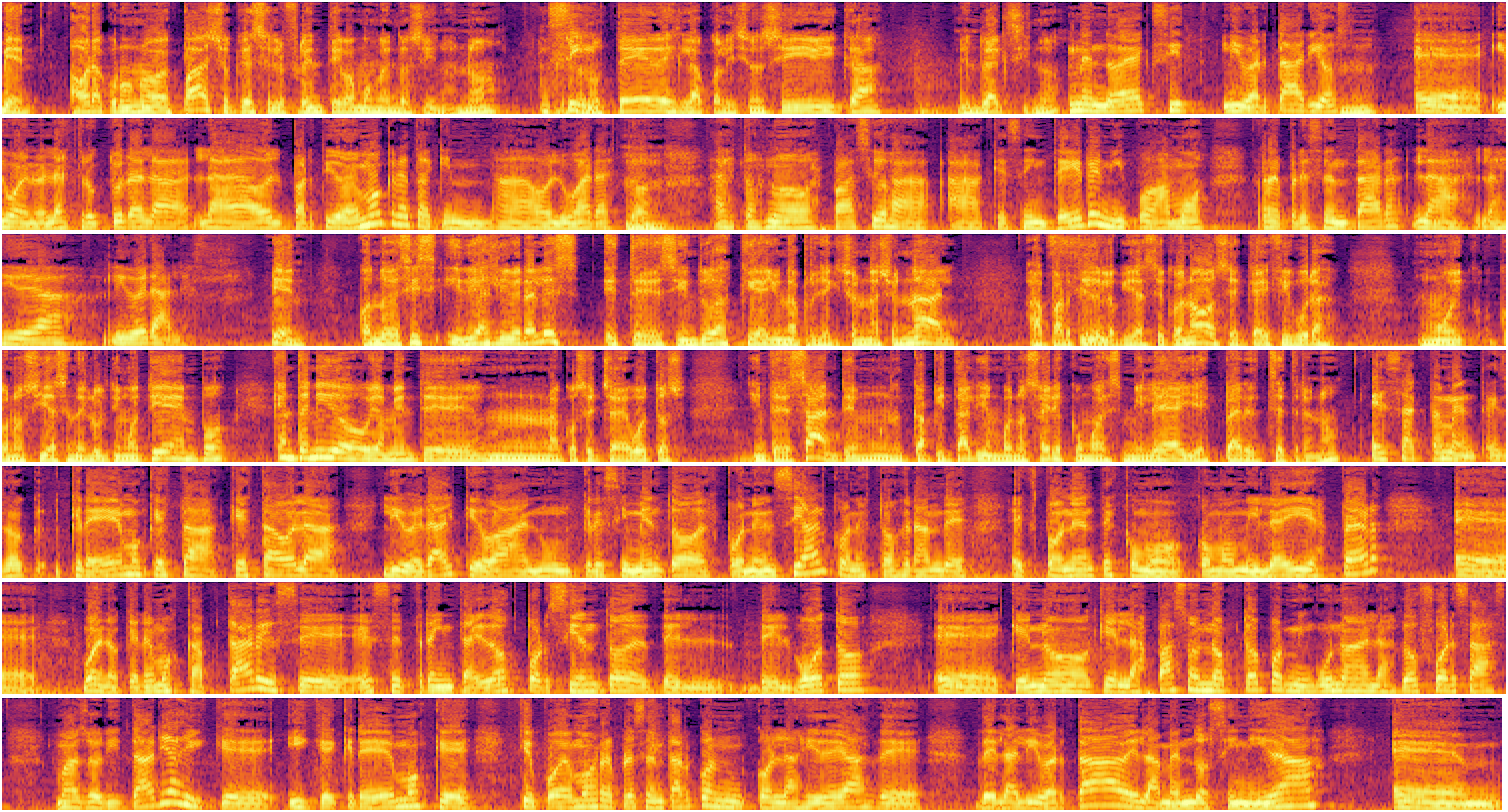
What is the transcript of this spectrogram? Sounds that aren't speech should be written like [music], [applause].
Bien, ahora con un nuevo espacio que es el Frente Vamos Mendocinos, ¿no? Sí. Son ustedes, la coalición cívica, Mendoexit, ¿no? Mendoexit, Libertarios, eh, y bueno, la estructura la, la ha dado el Partido Demócrata, quien ha dado lugar a estos, a estos nuevos espacios a, a que se integren y podamos representar la- las ideas liberales. Bien, cuando decís ideas liberales, este, sin dudas que hay una proyección nacional a partir Sí. de lo que ya se conoce, que hay figuras muy co- conocidas en el último tiempo, que han tenido obviamente una cosecha de votos interesante en Capital y en Buenos Aires, como es Milei, Esper, etcétera, ¿no? Exactamente, yo creemos que esta, que esta ola liberal que va en un crecimiento exponencial con estos grandes exponentes como, como Milei y Esper, eh, bueno, queremos captar ese, ese 32% de- del, del voto eh, que no que en las pasos no optó por ninguna de las dos fuerzas mayoritarias y que y que creemos que, que podemos representar con, con las ideas de, de la libertad, de la mendocinidad. eh,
